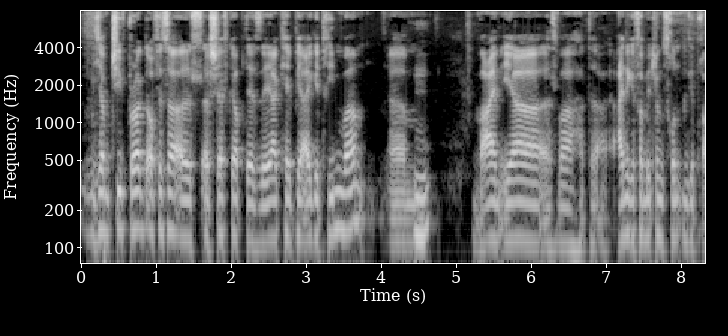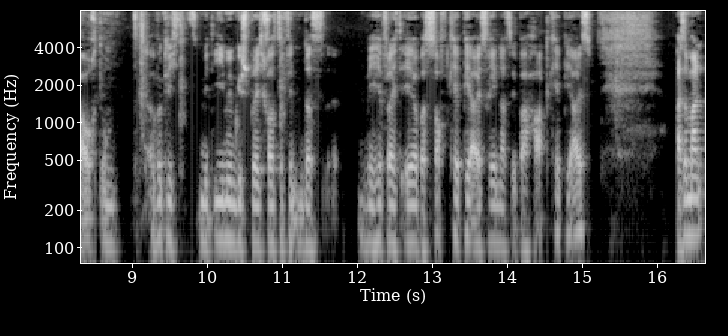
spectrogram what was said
ich habe einen Chief Product Officer als, als Chef gehabt, der sehr KPI getrieben war. Ähm, mhm. War ihm eher, es war, hatte einige Vermittlungsrunden gebraucht, um wirklich mit ihm im Gespräch rauszufinden, dass wir hier vielleicht eher über Soft KPIs reden als über Hard KPIs. Also man,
